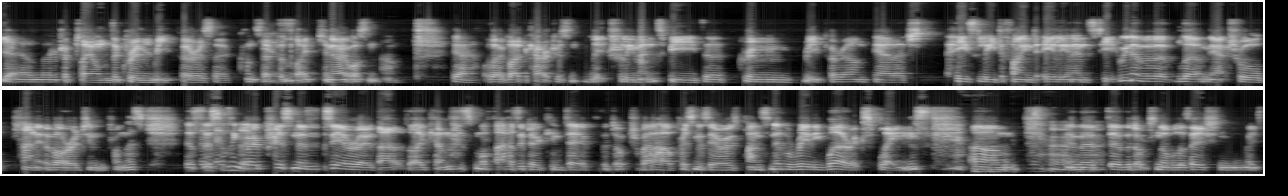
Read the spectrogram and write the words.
yeah, like a play on the Grim Reaper as a concept, Yes. but like, you know, it wasn't. Um, yeah, although like the character isn't literally meant to be the Grim Reaper. Um, yeah, they're just hazily defined alien entity we never learn the actual planet of origin from this. There's, there's something very Prisoner Zero that like um, as Moffat has a joke in Day of the Doctor about how Prisoner Zero's plans never really were explained. Um, in the, the, the Doctor novelization makes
